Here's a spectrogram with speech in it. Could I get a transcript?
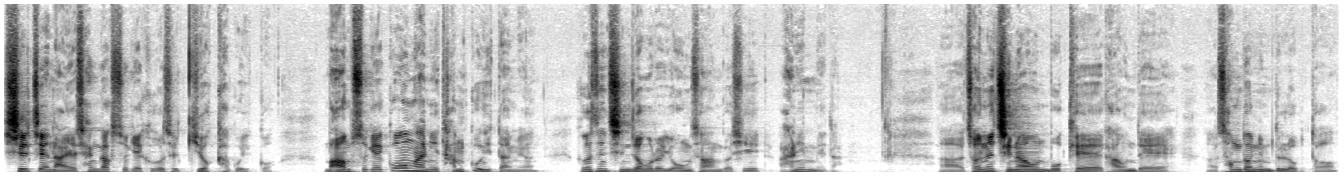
실제 나의 생각 속에 그것을 기억하고 있고 마음 속에 꽁하니 담고 있다면 그것은 진정으로 용서한 것이 아닙니다. 아, 저는 지나온 목회 가운데 어, 성도님들로부터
